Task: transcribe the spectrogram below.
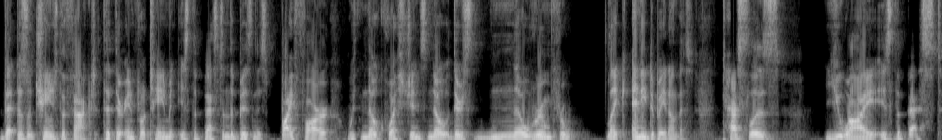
That doesn't change the fact that their infotainment is the best in the business by far, with no questions. No, there's no room for like any debate on this. Tesla's UI is the best.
